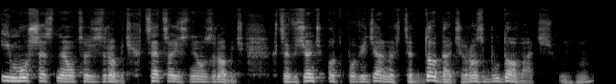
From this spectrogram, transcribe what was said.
i muszę z nią coś zrobić, chcę coś z nią zrobić, chcę wziąć odpowiedzialność, chcę dodać, rozbudować. Mhm.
